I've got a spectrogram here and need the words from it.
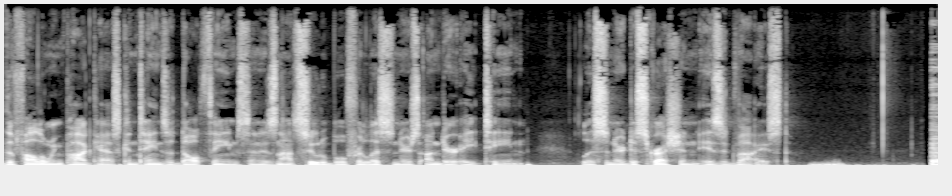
The following podcast contains adult themes and is not suitable for listeners under 18. Listener discretion is advised. Is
